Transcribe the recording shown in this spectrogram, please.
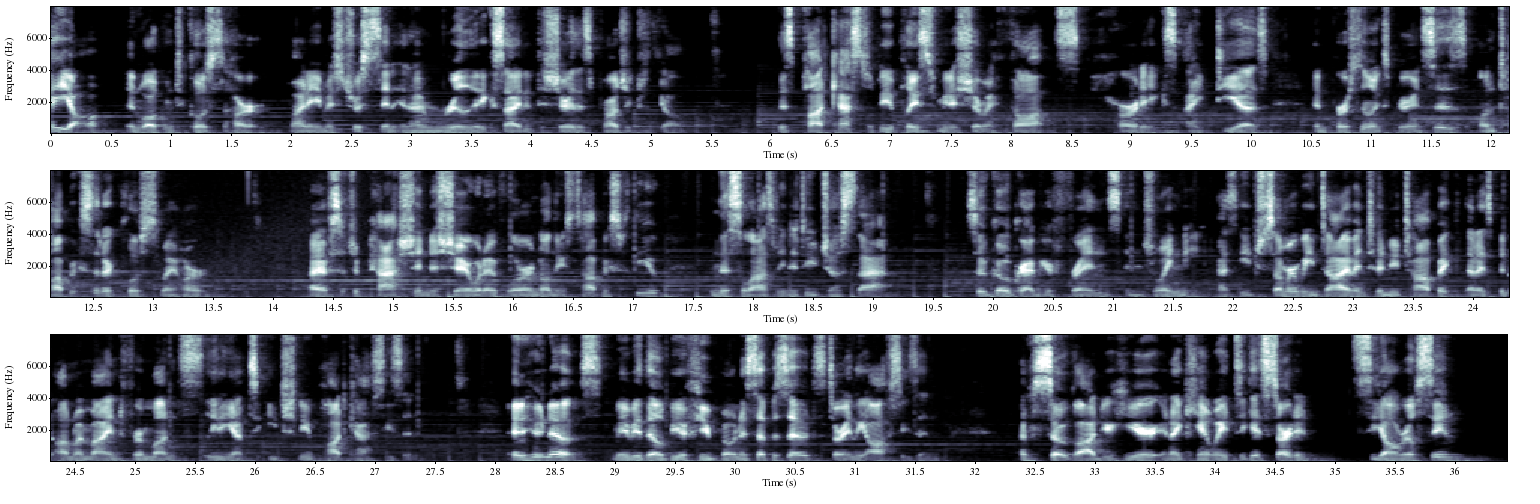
Hey, y'all, and welcome to Close to Heart. My name is Tristan, and I'm really excited to share this project with y'all. This podcast will be a place for me to share my thoughts, heartaches, ideas, and personal experiences on topics that are close to my heart. I have such a passion to share what I've learned on these topics with you, and this allows me to do just that. So go grab your friends and join me as each summer we dive into a new topic that has been on my mind for months leading up to each new podcast season. And who knows, maybe there'll be a few bonus episodes during the off season. I'm so glad you're here and I can't wait to get started. See y'all real soon.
